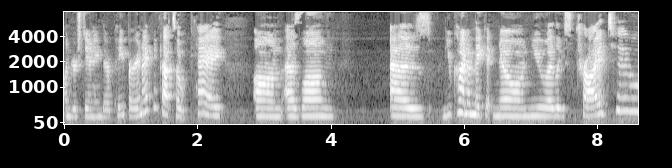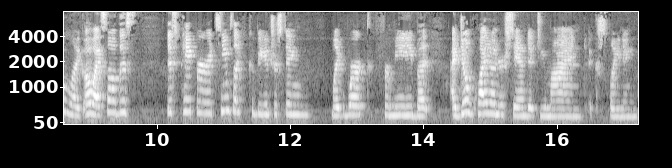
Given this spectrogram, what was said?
understanding their paper, and I think that's okay, um, as long as you kind of make it known. You at least try to, like, oh, I saw this this paper. It seems like it could be interesting. like work for me, but I don't quite understand it. Do you mind explaining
